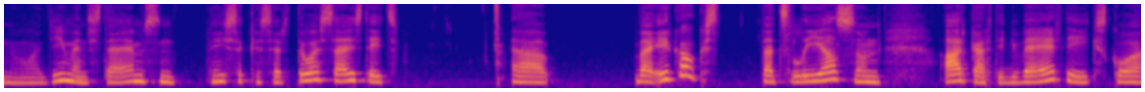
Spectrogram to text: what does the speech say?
no ģimenes tēmas un visa, kas ar to saistīts, vai ir kaut kas tāds liels un ārkārtīgi vērtīgs, ko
